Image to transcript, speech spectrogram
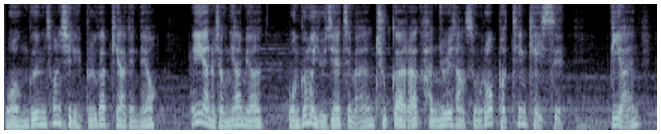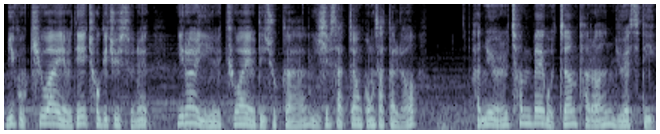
원금 손실이 불가피하겠네요. A안을 정리하면 원금은 유지했지만 주가 하락 환율 상승으로 버틴 케이스. B안 미국 QYLD 초기 주수는 1월 2일 QYLD 주가 24.04달러, 환율 1105.8원 USD,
